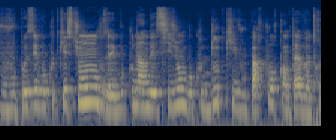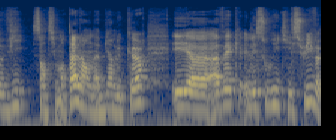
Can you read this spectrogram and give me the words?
Vous vous posez beaucoup de questions, vous avez beaucoup d'indécisions, beaucoup de doutes qui vous parcourent quant à votre vie sentimentale, hein, on a bien le cœur, et euh, avec les souris qui suivent,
